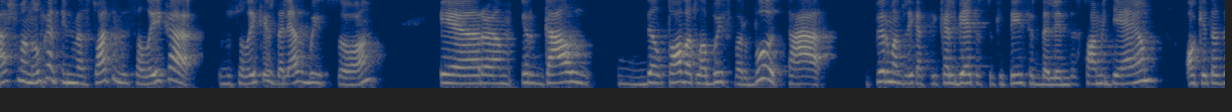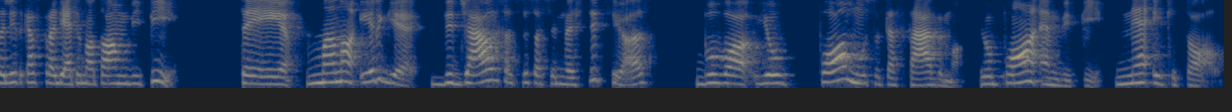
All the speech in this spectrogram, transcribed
aš manau, kad investuoti visą laiką, visą laiką iš dalies baisu ir, ir gal dėl to vat, labai svarbu tą, pirmas dalykas tai kalbėti su kitais ir dalintis tom idėjom, o kitas dalykas pradėti nuo to MVP. Tai mano irgi didžiausias visas investicijos buvo jau po mūsų testavimo, jau po MVP, ne iki tol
